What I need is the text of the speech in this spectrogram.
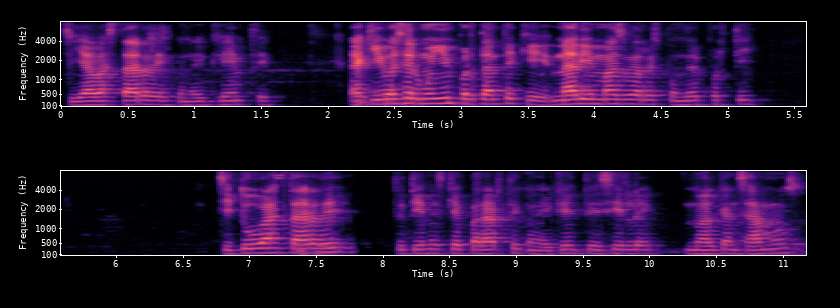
Si ya vas tarde con el cliente. Aquí va a ser muy importante que nadie más va a responder por ti. Si tú vas tarde, tú tienes que pararte con el cliente y decirle, no alcanzamos,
